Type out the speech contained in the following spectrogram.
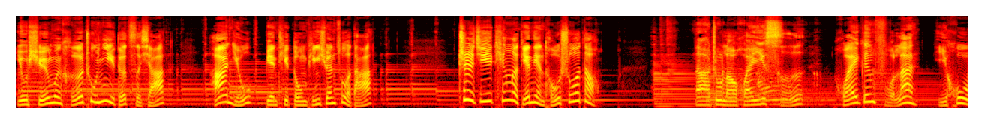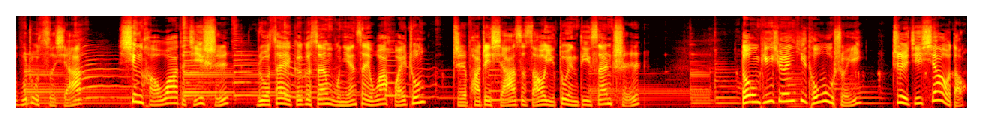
又询问何处觅得此匣，阿牛便替董平轩作答。智基听了，点点头，说道：“那株老怀已死。”怀根腐烂，已护不住此匣。幸好挖得及时，若再隔个三五年再挖怀中，只怕这匣子早已遁地三尺。董平轩一头雾水，智吉笑道：“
